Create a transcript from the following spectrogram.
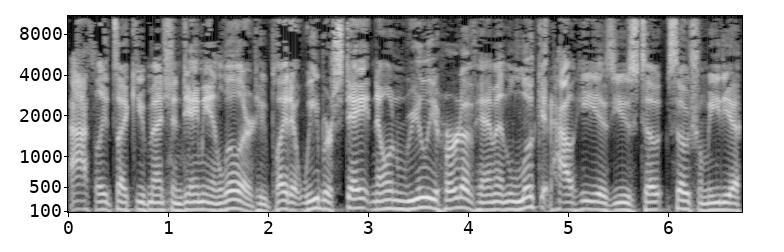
athletes like you mentioned, Damian Lillard, who played at Weber State. No one really heard of him, and look at how he has used to- social media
